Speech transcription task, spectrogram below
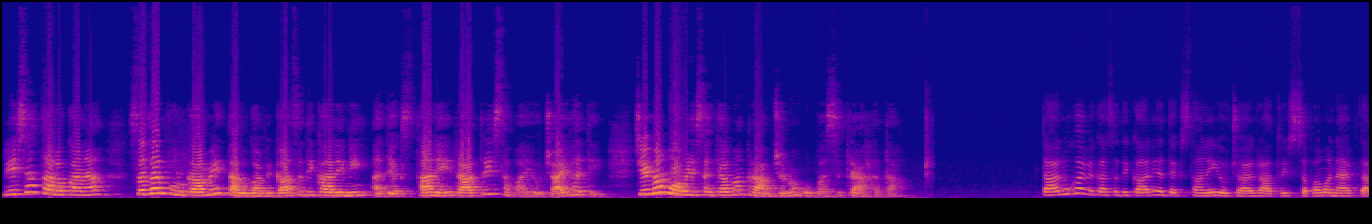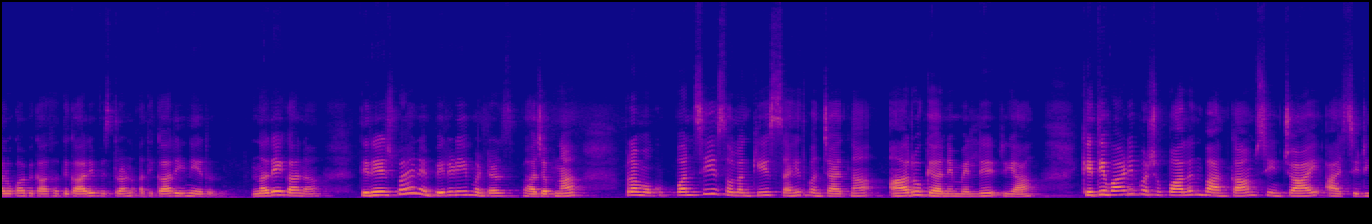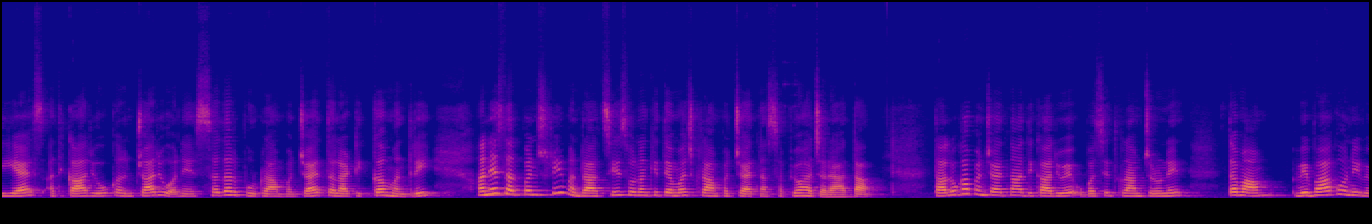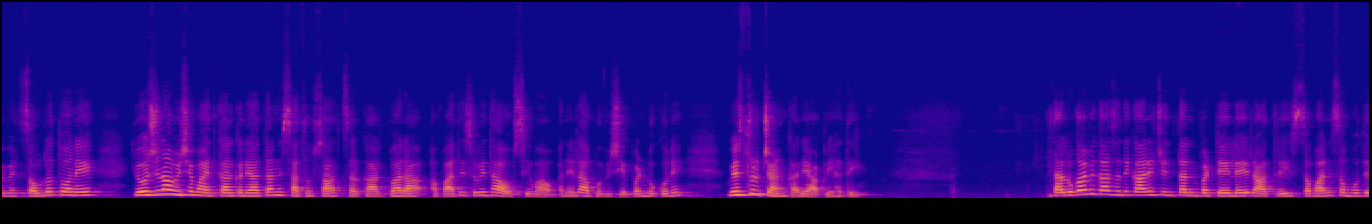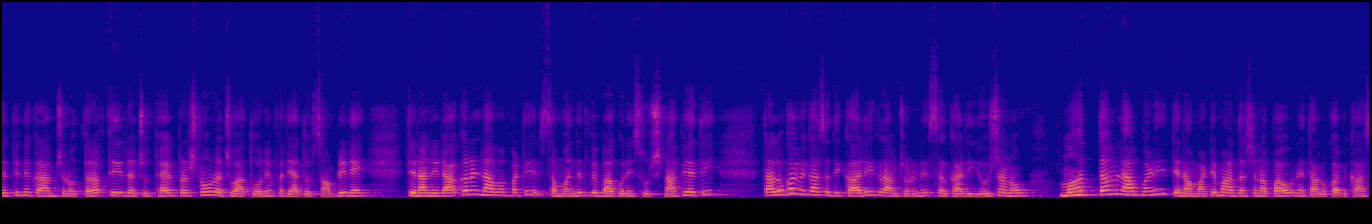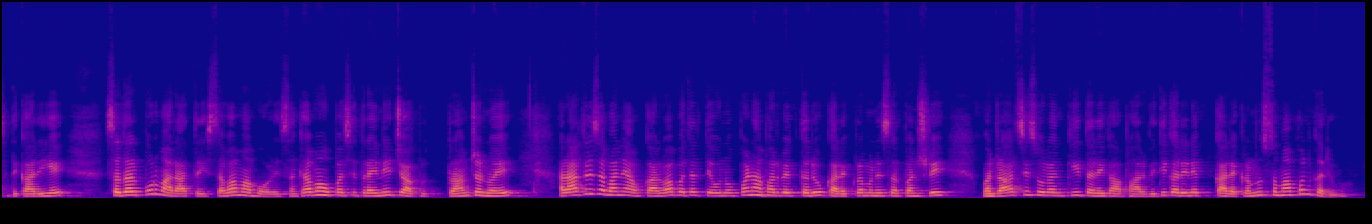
ડીસા તાલુકાના સદરપુર ગામે તાલુકા વિકાસ અધિકારીની અધ્યક્ષ સ્થાને રાત્રિ સભા યોજાઈ હતી, જેમાં બહોળી સંખ્યામાં ગ્રામજનો ઉપસ્થિત રહ્યા હતા. તાલુકા વિકાસ અધિકારી અધ્યક્ષ સ્થાને યોજાયેલ રાત્રિ સભામાં નાયબ તાલુકા વિકાસ અધિકારી, વિસ્તરણ અધિકારી નરેગાના દિનેશભાઈ અને બિરડી મંડળ ભાજપના પ્રમુખ પનસિંહ સોલંકી સહિત પંચાયતના આરોગ્ય અને મેલેરિયા, ખેતીવાડી, પશુપાલન, બાંધકામ, સિંચાઈ, આઈસીડીએસ અધિકારીઓ, કર્મચારીઓ અને સદરપુર ગ્રામ પંચાયત તલાટી કમ મંત્રી અને સરપંચ શ્રી વનરાજસિંહ સોલંકી તેમજ ગ્રામ પંચાયતના સભ્યો હાજર હતા. તાલુકા પંચાયતના અધિકારીઓએ ઉપસ્થિત ગ્રામજનોને તમામ વિભાગોની વિવિધ સવલતો અને યોજના વિશે માહિતગાર કર્યા હતા અને સાથોસાથ સરકાર દ્વારા અપાતી સુવિધાઓ, સેવાઓ અને લાભો વિશે પણ લોકોને વિસ્તૃત જાણકારી આપી હતી. તાલુકા વિકાસ અધિકારી ચિંતન પટેલે રાત્રિ સભાને સંબોધી હતી અને ગ્રામજનો તરફથી રજૂ થયેલ પ્રશ્નો, રજૂઆતો અને ફરિયાદો સાંભળીને તેના નિરાકરણ લાવવા માટે સંબંધિત વિભાગોને સૂચના આપી હતી. તાલુકા વિકાસ અધિકારીએ ગ્રામજનોને સરકારી યોજનાનો મહત્તમ લાભ મળે તેના માટે માર્ગદર્શન અપાવું અને તાલુકા વિકાસ અધિકારીએ સદરપુરમાં રાત્રિ સભામાં બહોળી સંખ્યામાં ઉપસ્થિત રહીને જાગૃત ગ્રામજનોએ રાત્રિ સભાને આવકારવા બદલ તેઓનો પણ આભાર વ્યક્ત કર્યો. કાર્યક્રમ અને સરપંચ શ્રી વનરાજસિંહ સોલંકી દરેક આભાર વિધિ કરીને કાર્યક્રમનું સમાપન કર્યું.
